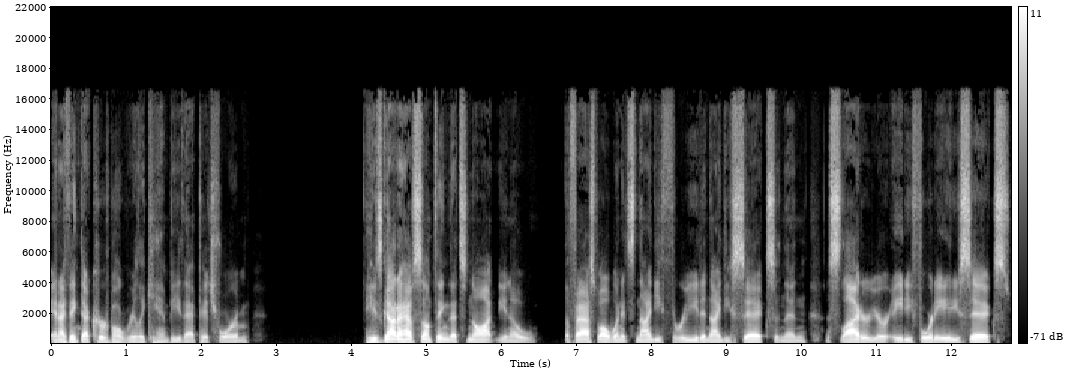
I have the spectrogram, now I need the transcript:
And I think that curveball really can be that pitch for him. He's got to have something that's not, you know, the fastball when it's 93 to 96, and then the slider, you're 84 to 86.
